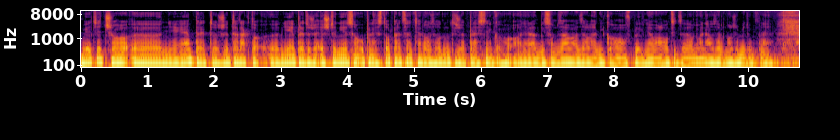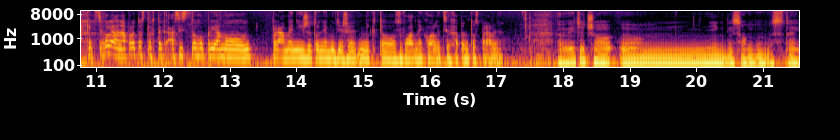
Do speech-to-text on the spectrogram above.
Viete čo, e, nie, pretože, teda takto, e, nie, pretože ešte nie som úplne 100% rozhodnutý, že presne koho, a nerad by som zavádzal a nikoho ovplyvňoval, hoci teda môj názor môže byť úplne. Keď ste boli na protestoch, tak asi z toho priamo pramení, že to nebude, že nikto z vládnej koalície, chápem to správne? E, viete čo, um, nikdy som z tej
